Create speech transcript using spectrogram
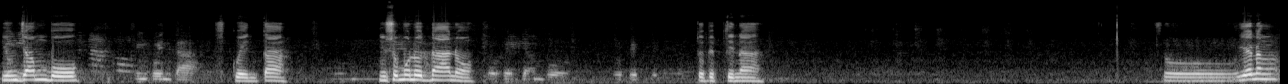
Yung jumbo, 50. 50. Yung sumunod na ano, jumbo, 250 na 250 na. So, yan ang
